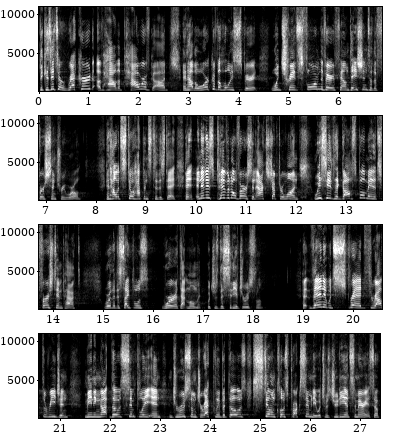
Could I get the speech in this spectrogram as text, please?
because it's a record of how the power of God and how the work of the Holy Spirit would transform the very foundations of the first century world and how it still happens to this day. And in this pivotal verse in Acts chapter 1, we see that the gospel made its first impact where the disciples were at that moment, which was the city of Jerusalem. Then it would spread throughout the region, meaning not those simply in Jerusalem directly, but those still in close proximity, which was Judea and Samaria. So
